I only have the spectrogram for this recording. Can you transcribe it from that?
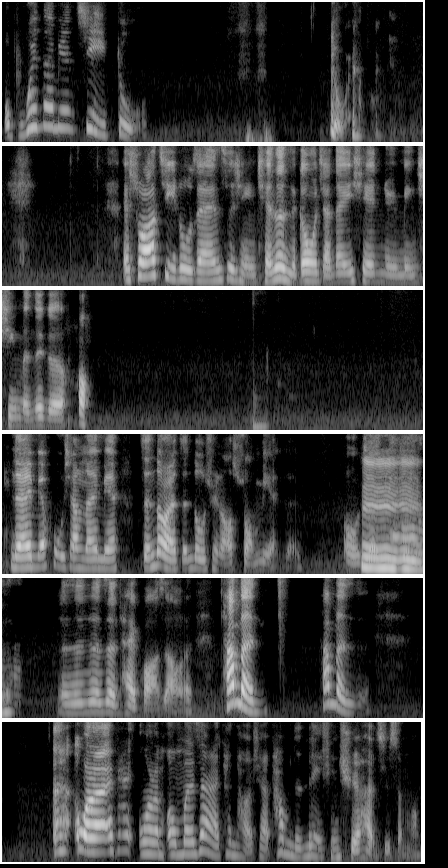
我不会那边嫉妒。对。哎，说到嫉妒这件事情，前阵子跟我讲那一些女明星们，那个哦，那一边互相那一边争斗来争斗去，然后双面人。哦，真的，那那那真的太夸张了。他们，他们，呃，我来看，我来，我们再来探讨一下他们的内心缺憾是什么？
